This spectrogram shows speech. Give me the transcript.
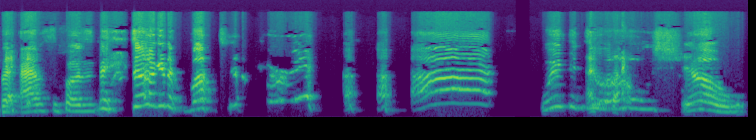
but I'm supposed to be talking about your career. we could do a whole show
